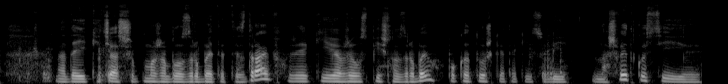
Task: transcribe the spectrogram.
на деякий час, щоб можна було зробити тест-драйв, який я вже успішно зробив. Покатушки такий собі на швидкості,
